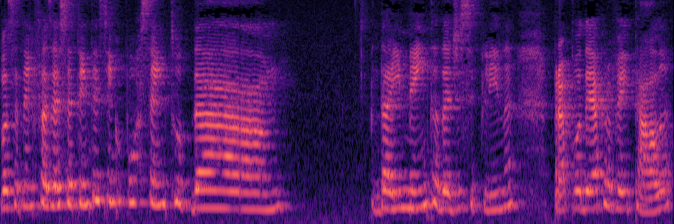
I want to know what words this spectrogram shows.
você tem que fazer 75% da da ementa da disciplina para poder aproveitá-la.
